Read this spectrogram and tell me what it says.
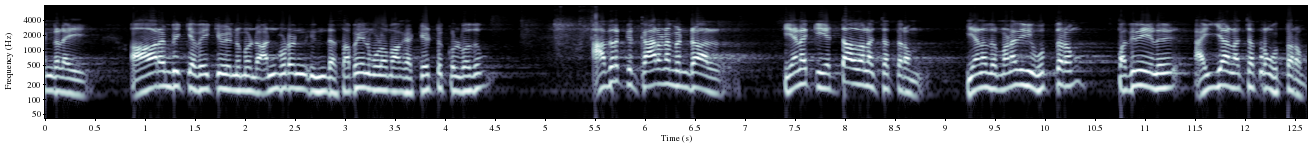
எங்களை ஆரம்பிக்க வைக்க வேண்டும் என்று அன்புடன் இந்த சபையின் மூலமாக கேட்டுக்கொள்வதும் அதற்கு காரணம் என்றால் எனக்கு எட்டாவது நட்சத்திரம். எனது மனைவி உத்தரம் பதினேழு ஐயா நட்சத்திரம் உத்தரம்.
